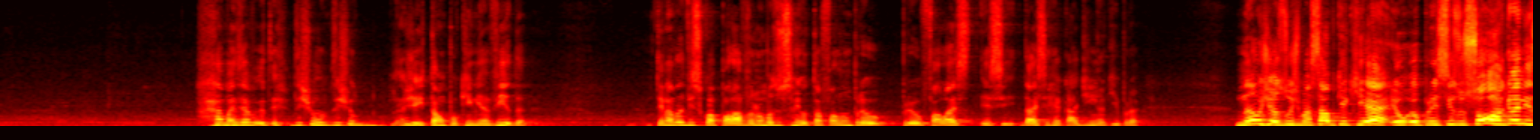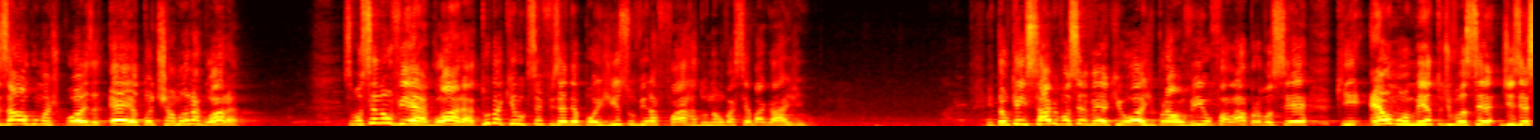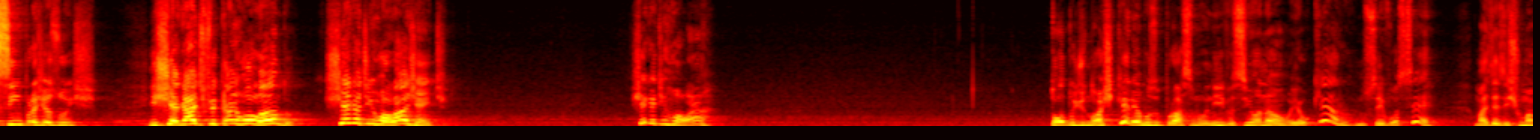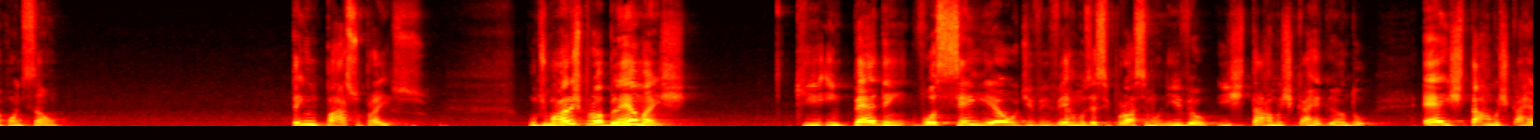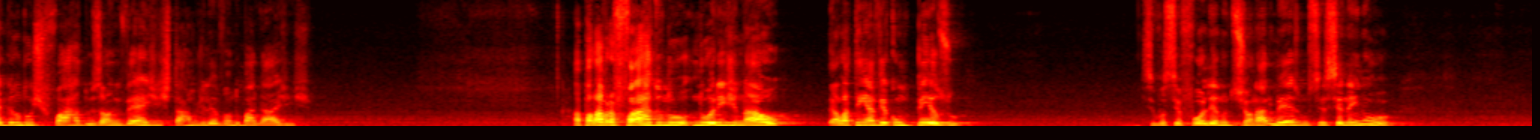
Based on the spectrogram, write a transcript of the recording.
Ah, mas é, deixa, eu, deixa eu ajeitar um pouquinho minha vida tem nada a ver com a palavra, não, mas o Senhor está falando para eu, eu falar esse, dar esse recadinho aqui para. Não, Jesus, mas sabe o que, que é? Eu, eu preciso só organizar algumas coisas. Ei, eu estou te chamando agora. Se você não vier agora, tudo aquilo que você fizer depois disso vira fardo, não vai ser bagagem. Então, quem sabe você veio aqui hoje para ouvir eu falar para você que é o momento de você dizer sim para Jesus. E chegar de ficar enrolando. Chega de enrolar, gente. Chega de enrolar. Todos nós queremos o próximo nível, sim ou não? Eu quero, não sei você. Mas existe uma condição. Tem um passo para isso. Um dos maiores problemas que impedem você e eu de vivermos esse próximo nível e estarmos carregando é estarmos carregando os fardos ao invés de estarmos levando bagagens. A palavra fardo no, no original, ela tem a ver com peso. Se você for ler no dicionário mesmo, se você nem no,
